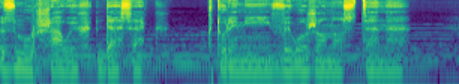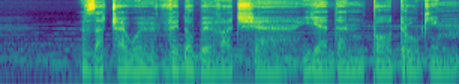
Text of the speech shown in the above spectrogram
zmurszałych desek, którymi wyłożono scenę, zaczęły wydobywać się jeden po drugim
